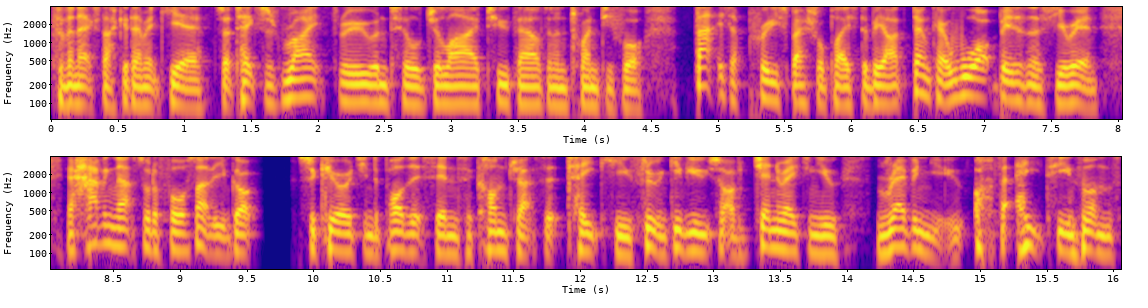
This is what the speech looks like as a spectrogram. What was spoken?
for the next academic year. So it takes us right through until July 2024. That is a pretty special place to be. I don't care what business you're in. You're having that sort of foresight that you've got security and deposits in for contracts that take you through and give you sort of generating you revenue for 18 months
